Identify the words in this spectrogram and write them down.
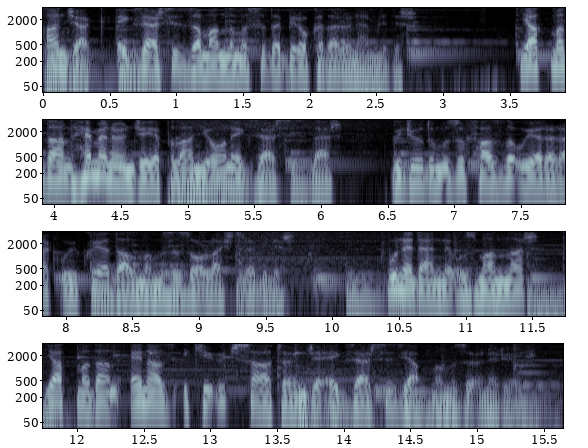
Ancak egzersiz zamanlaması da bir o kadar önemlidir. Yatmadan hemen önce yapılan yoğun egzersizler, vücudumuzu fazla uyararak uykuya dalmamızı zorlaştırabilir. Bu nedenle uzmanlar yatmadan en az 2-3 saat önce egzersiz yapmamızı öneriyor.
